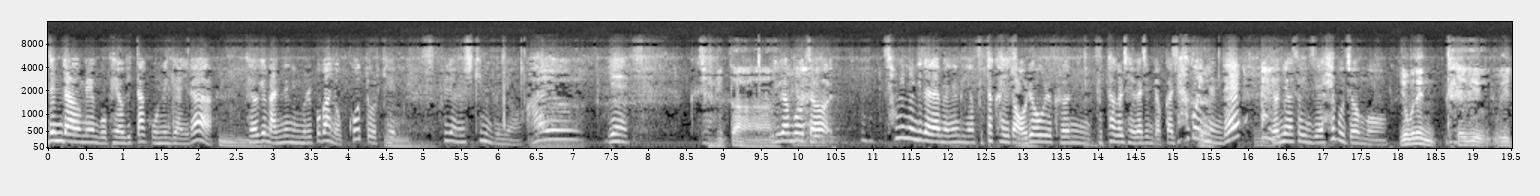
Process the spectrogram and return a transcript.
된 다음에 뭐 배역이 딱 오는 게 아니라 음. 배역에 맞는 인물을 뽑아놓고 또 이렇게 음, 훈련을 시키는군요. 아유, 예. 그래요. 재밌다. 우리가 뭐 저 성인 연기자라면 그냥 부탁하기가 어려울 그런 부탁을 저희가 지금 몇 가지 하고 네. 있는데 연이어서 이제 해보죠 뭐. 요번엔 저기 우리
